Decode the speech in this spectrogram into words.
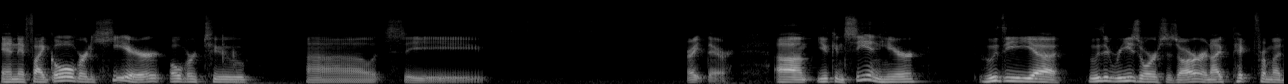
And if I go over to here, over to, uh, let's see, right there, um, you can see in here who the, uh, who the resources are, and I've picked from a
